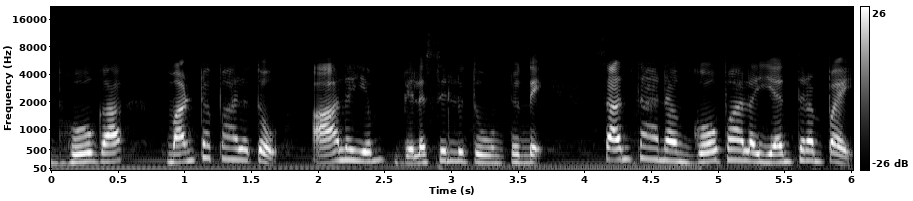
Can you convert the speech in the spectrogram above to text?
భోగ మంటపాలతో ఆలయం విలసిల్లుతూ ఉంటుంది. సంతాన గోపాల యంత్రంపై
